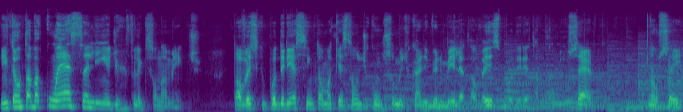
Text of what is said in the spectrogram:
Então eu estava com essa linha de reflexão na mente. Talvez que poderia ser então uma questão de consumo de carne vermelha, talvez poderia estar no caminho certo. Não sei.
